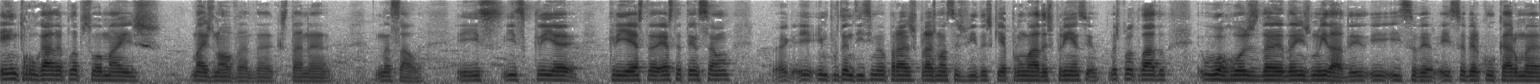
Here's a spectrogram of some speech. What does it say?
é interrogada pela pessoa mais, mais nova da, que está na, na sala. E isso, isso cria, cria esta, esta tensão eh, importantíssima para as, para as nossas vidas, que é, por um lado, a experiência, mas, por outro lado, o arroz da, da ingenuidade e, e, saber, e saber colocar uma,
